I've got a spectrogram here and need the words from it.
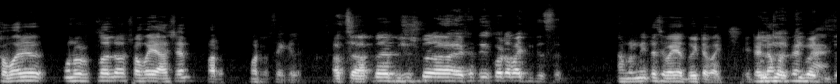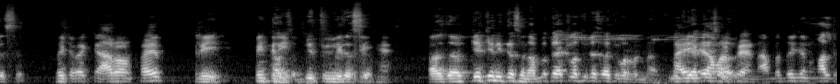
সবাই অনুরোধ করল সবাই আসেন ফারুক মোটরসাইকেলে। আচ্ছা আপনি বিশেষ করে এখান থেকে কটা বাইক নিতেছেন? আমরা নিতেছি ভাইয়া দুইটা বাইক। এটা হলো আমার বাইক নিতেছেন? দুইটা বাইক আর one five three three three আচ্ছা B3 নিতেছেন। হ্যাঁ। আর কে কে নিতেছেন? আপনি তো একলা দুইটা চালাতে পারবেন না। না এটা আমার ফ্রেন্ড আমরা দুইজন মাল্টি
